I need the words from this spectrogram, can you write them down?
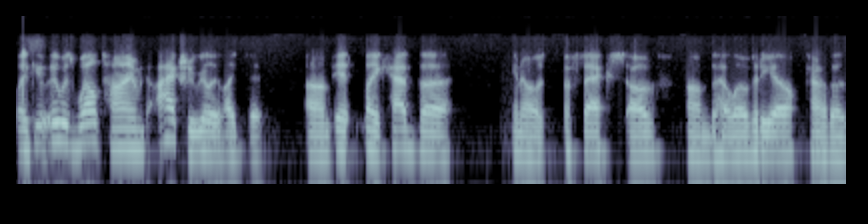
Like it, it was well timed. I actually really liked it. Um, it like had the, you know, effects of um, the Hello video, kind of the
